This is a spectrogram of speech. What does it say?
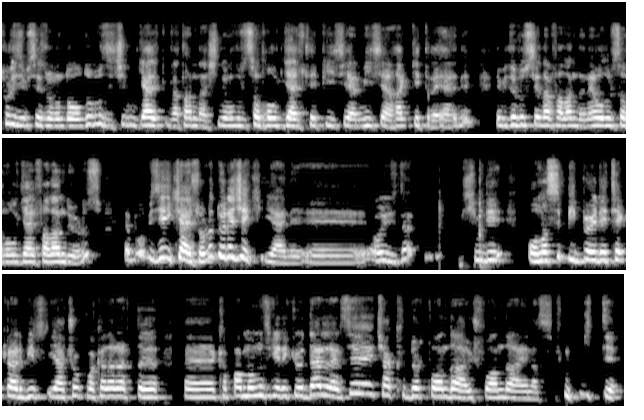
turizm sezonunda olduğumuz için gel vatandaş ne olursan ol gel te PCR, PCR hak getire yani. E bir de Rusya'dan falan da ne olursan ol gel falan diyoruz. E bu bize iki ay sonra dönecek yani. E, o yüzden şimdi olası bir böyle tekrar bir ya çok vakalar arttı e, kapanmamız gerekiyor derlerse çak 4 puan daha 3 puan daha en az gitti.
